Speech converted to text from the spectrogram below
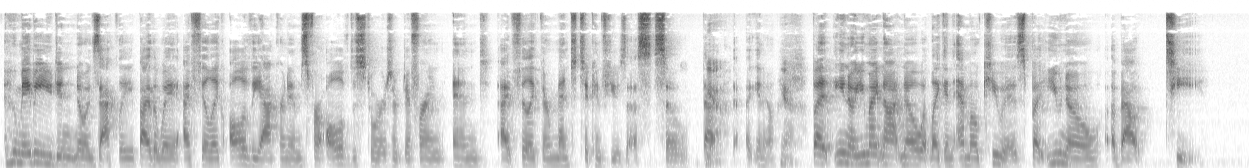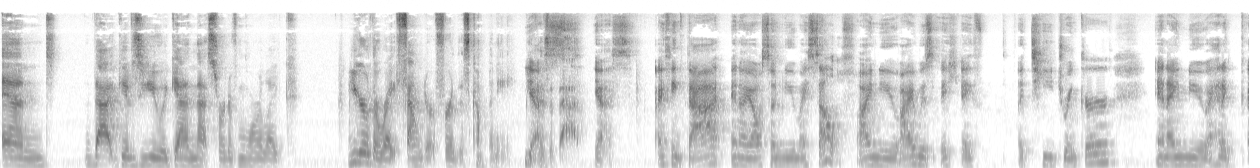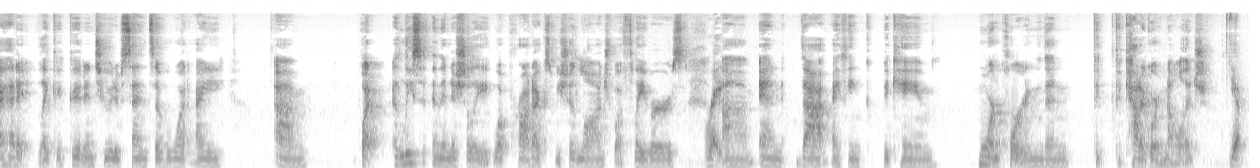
who maybe you didn't know exactly. By the way, I feel like all of the acronyms for all of the stores are different, and I feel like they're meant to confuse us. So that yeah. Uh, you know, yeah. But you know, you might not know what like an MOQ is, but you know about tea, and that gives you again that sort of more like you're the right founder for this company because yes. of that. Yes, I think that, and I also knew myself. I knew I was a, a, a tea drinker and I knew I had a I had a like a good intuitive sense of what I um what at least initially what products we should launch, what flavors, right? Um, and that I think became more important than the, the category knowledge. Yep.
